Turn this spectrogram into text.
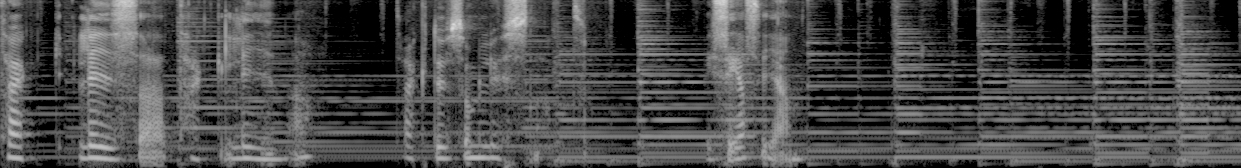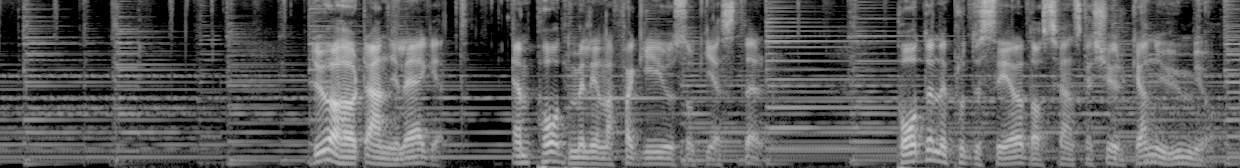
Tack Lisa, tack Lina, tack du som lyssnat. Vi ses igen. Du har hört Angeläget, en podd med Lena Fageus och gäster. Podden är producerad av Svenska kyrkan i Umeå.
